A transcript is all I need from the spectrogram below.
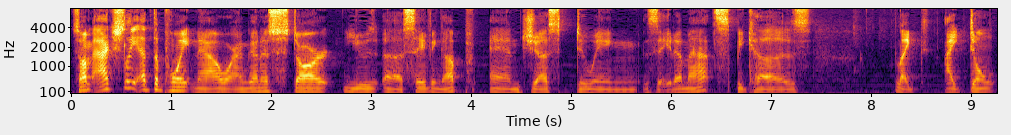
So I'm actually at the point now where I'm going to start use, uh, saving up and just doing Zeta mats because like I don't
